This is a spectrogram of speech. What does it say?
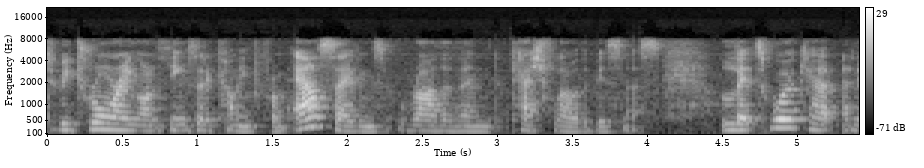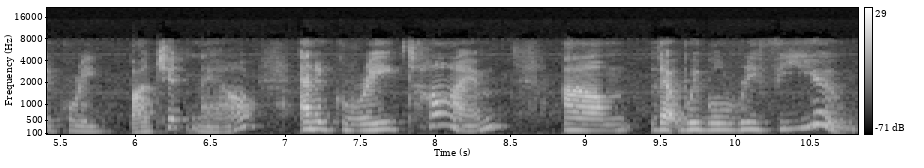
to, be drawing on things that are coming from our savings rather than cash flow of the business. Let's work out an agreed budget now, an agreed time um, that we will review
